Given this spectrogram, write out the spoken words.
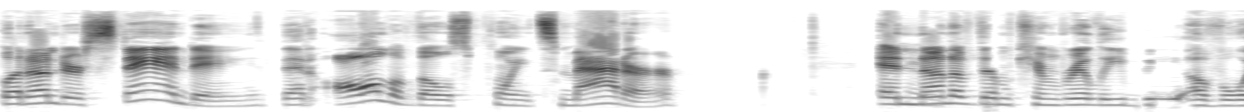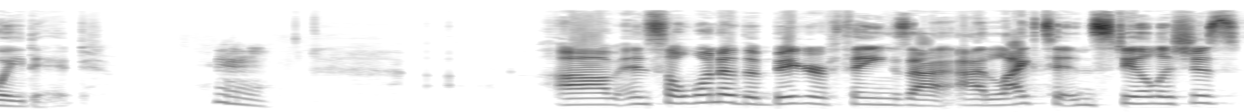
But understanding that all of those points matter and hmm. none of them can really be avoided. Hmm. Um, and so, one of the bigger things I, I like to instill is just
